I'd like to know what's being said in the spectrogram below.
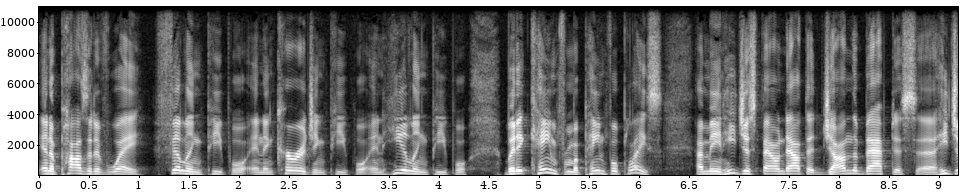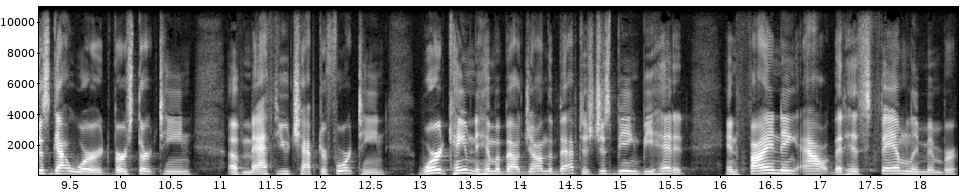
in a positive way, filling people and encouraging people and healing people. But it came from a painful place. I mean, he just found out that John the Baptist, uh, he just got word, verse 13 of Matthew chapter 14, word came to him about John the Baptist just being beheaded and finding out that his family member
